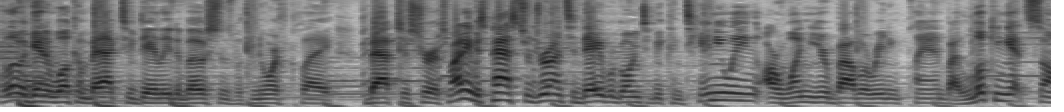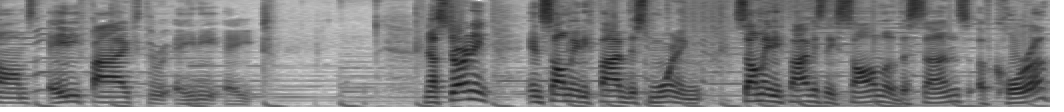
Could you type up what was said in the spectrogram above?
Hello again, and welcome back to Daily Devotions with North Clay Baptist Church. My name is Pastor Drew, and today we're going to be continuing our one year Bible reading plan by looking at Psalms 85 through 88. Now, starting in Psalm 85 this morning, Psalm 85 is a psalm of the sons of Korah,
